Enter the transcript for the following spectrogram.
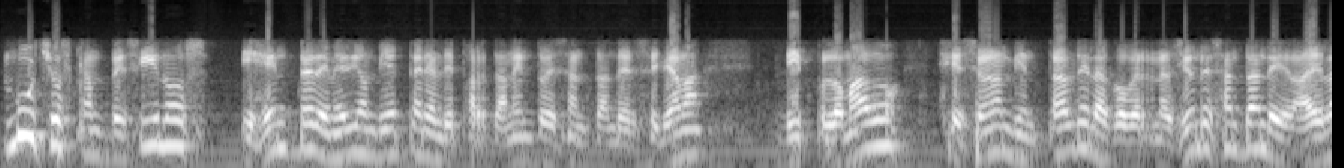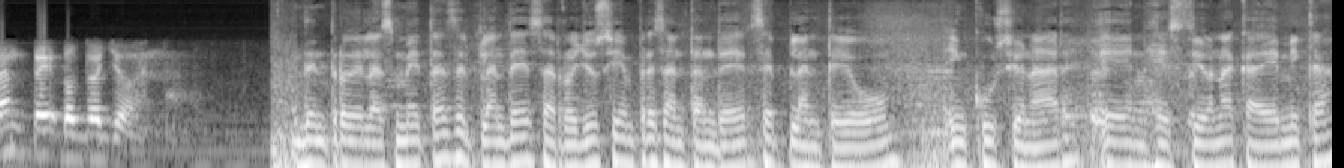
muchos campesinos y gente de medio ambiente en el departamento de Santander. Se llama Diplomado Gestión Ambiental de la Gobernación de Santander. Adelante, doctor Joan. Dentro de las metas del Plan de Desarrollo Siempre Santander se planteó incursionar en gestión académica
